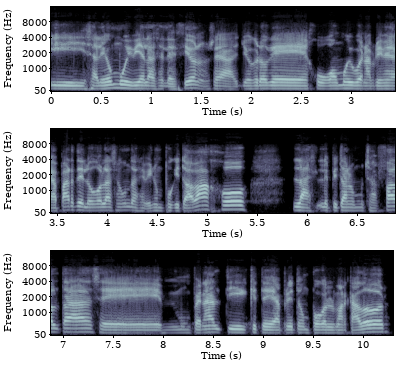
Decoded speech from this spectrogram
y salió muy bien la selección. O sea, yo creo que jugó muy buena primera parte, luego la segunda se vino un poquito abajo, las, le pitaron muchas faltas, eh, un penalti que te aprieta un poco el marcador.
